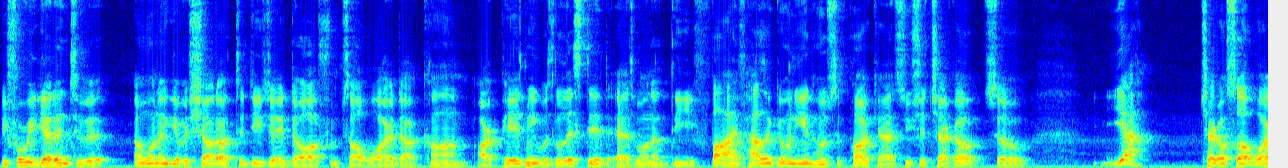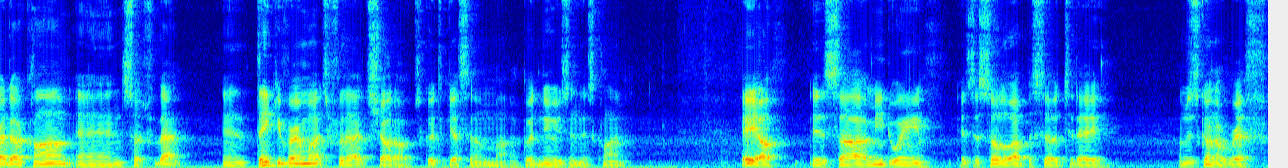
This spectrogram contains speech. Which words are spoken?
Before we get into it, I want to give a shout out to DJ Daw from saltwire.com. Art Pays Me was listed as one of the five Haligonian hosted podcasts you should check out. So, yeah, check out saltwire.com and search for that. And thank you very much for that shout out. It's good to get some uh, good news in this climate. Hey, y'all. it's uh, me, Dwayne. It's a solo episode today. I'm just going to riff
